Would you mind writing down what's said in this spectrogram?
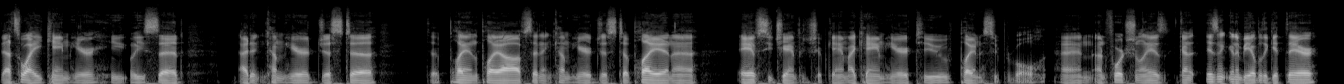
That's why he came here. He, he said, I didn't come here just to, to play in the playoffs. I didn't come here just to play in a AFC Championship game. I came here to play in a Super Bowl, and unfortunately, is, isn't going to be able to get there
